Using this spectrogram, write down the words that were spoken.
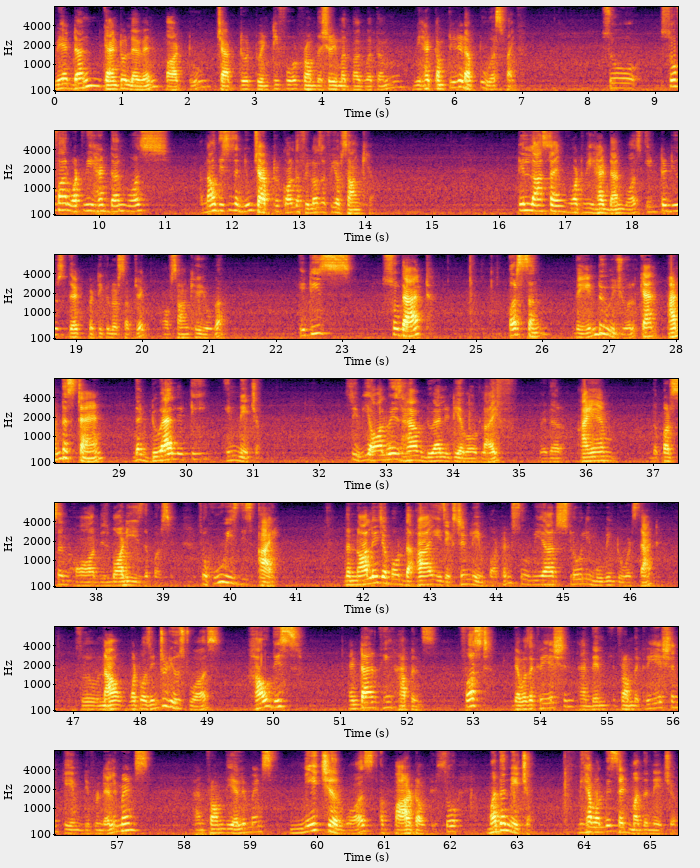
we had done Canto 11, Part 2, Chapter 24 from the Srimad Bhagavatam. We had completed up to verse 5. So, so far what we had done was, now this is a new chapter called the Philosophy of Sankhya. Till last time what we had done was introduce that particular subject of Sankhya Yoga. It is so that person, the individual can understand the duality in nature. See, we always have duality about life, whether I am the person or this body is the person. So, who is this I? The knowledge about the I is extremely important, so we are slowly moving towards that. So, now what was introduced was how this entire thing happens. First, there was a creation, and then from the creation came different elements, and from the elements nature was a part of this. So mother nature. We have always said mother nature.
